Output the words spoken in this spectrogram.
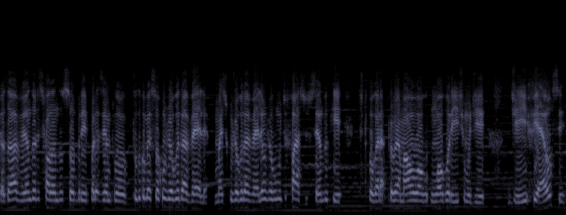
Eu tava vendo eles falando sobre, por exemplo, tudo começou com o jogo da velha, mas o jogo da velha é um jogo muito fácil, sendo que se tu progra- programar um alg- algoritmo de, de if else,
